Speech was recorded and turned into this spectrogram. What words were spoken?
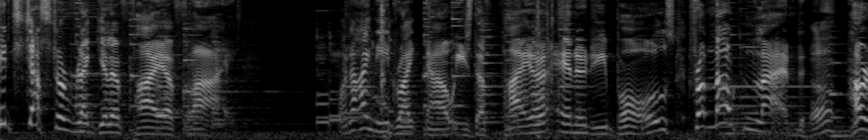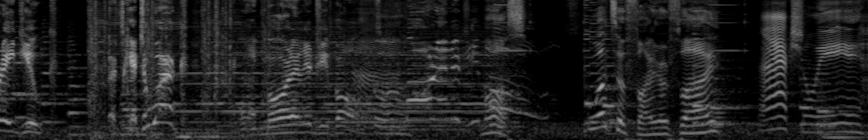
it's just a regular firefly. What I need right now is the fire energy balls from Mountain Land. Huh? Hurry, Duke. Let's get to work. I need more energy balls. Oh. more energy Moss, balls. what's a firefly? Actually,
